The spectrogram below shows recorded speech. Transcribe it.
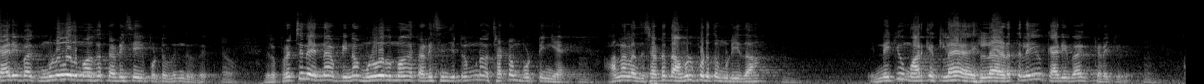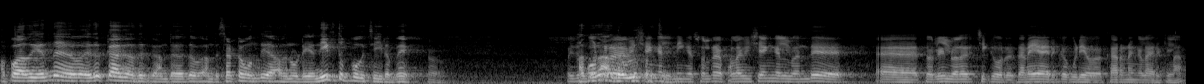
கேரி பேக் முழுவதுமாக தடை செய்யப்பட்டதுங்கிறது இதில் பிரச்சனை என்ன அப்படின்னா முழுவதுமாக தடை செஞ்சிட்டோம்னா சட்டம் போட்டீங்க. ஆனால் அந்த சட்டத்தை அமல்படுத்த முடியுதா? இன்றைக்கும் மார்க்கெட்டில் எல்லா இடத்துலையும் கேரி பேக் கிடைக்குது. அப்போ அது என்ன எதற்காக அதுக்கு அந்த இது அந்த சட்டம் வந்து அதனுடைய நீர்த்து போக செய்கிறோமே. இது போன்ற விஷயங்கள் நீங்க சொல்ற பல விஷயங்கள் வந்து தொழில் வளர்ச்சிக்கு ஒரு தடையா இருக்கக்கூடிய ஒரு காரணங்களா இருக்கலாம்.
